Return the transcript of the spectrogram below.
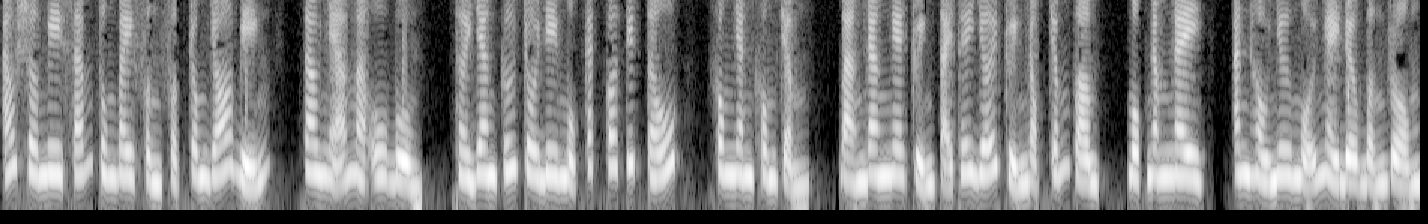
áo sơ mi xám tung bay phần phật trong gió biển, tao nhã mà u buồn, thời gian cứ trôi đi một cách có tiết tấu, không nhanh không chậm, bạn đang nghe truyện tại thế giới truyện đọc.com, một năm nay, anh hầu như mỗi ngày đều bận rộn,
